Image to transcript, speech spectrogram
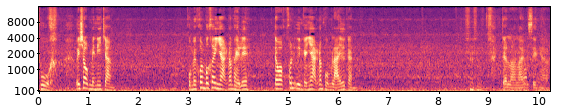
ถูกเอ้ยชอบเมนนี่จัง ผมเป็นคนบ่เคยอยากน้ำไผ่เลย แต่ว่าคนอื่นก็อยากน้ำผมหลายคือกัน แต่รอร้อยเปอร์เซ็นต์ครับ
